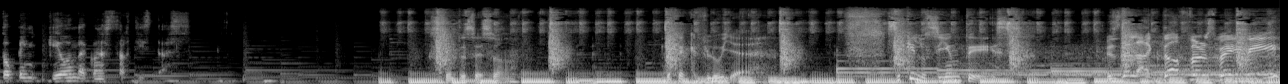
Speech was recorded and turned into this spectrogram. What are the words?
topen qué onda con estos artistas. ¿Sientes eso? Deja que fluya. Sé que lo sientes. Es de like Duffers, baby.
